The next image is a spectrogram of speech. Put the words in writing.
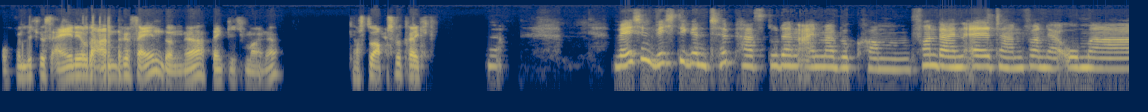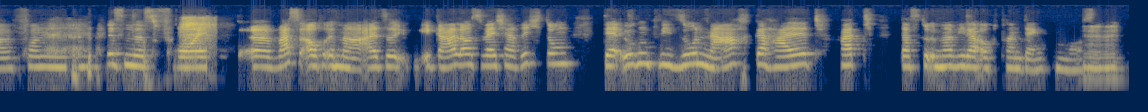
hoffentlich das eine oder andere verändern, ja, denke ich mal. Ne? hast du absolut recht. Ja. Welchen wichtigen Tipp hast du denn einmal bekommen von deinen Eltern, von der Oma, von Businessfreund, äh, was auch immer? Also egal aus welcher Richtung, der irgendwie so Nachgehalt hat, dass du immer wieder auch dran denken musst. Mhm.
